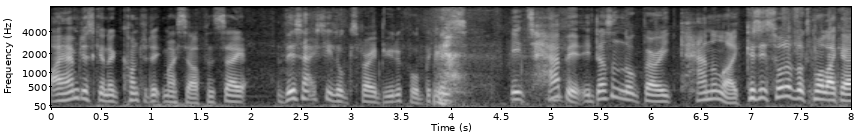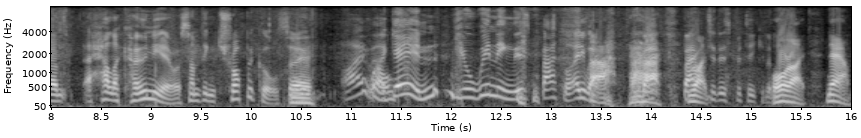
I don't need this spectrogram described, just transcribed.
I am just going to contradict myself and say this actually looks very beautiful because its habit, it doesn't look very canna-like because it sort of looks more like a, a heliconia or something tropical. So, Yeah. I, Well- again, you're winning this battle. Anyway, Ah, ah, back, back right. to this particular All right. Now,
